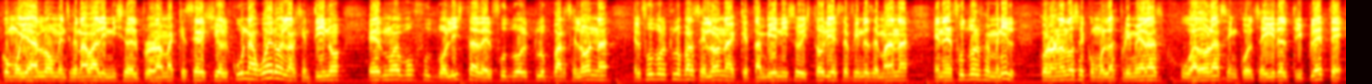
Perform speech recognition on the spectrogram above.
como ya lo mencionaba al inicio del programa, que Sergio El Cunagüero, el argentino, es nuevo futbolista del Fútbol Club Barcelona. El Fútbol Club Barcelona, que también hizo historia este fin de semana en el fútbol femenil, coronándose como las primeras jugadoras en conseguir el triplete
